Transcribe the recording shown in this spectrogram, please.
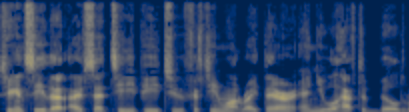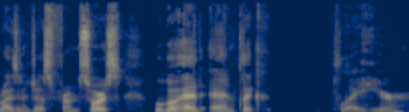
So you can see that I've set TDP to 15 watt right there, and you will have to build Ryzenadj from source. We'll go ahead and click play here.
